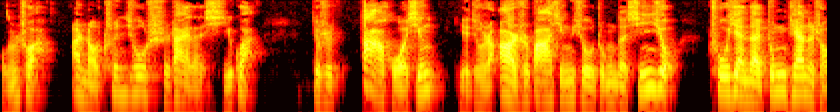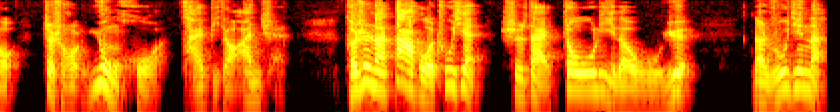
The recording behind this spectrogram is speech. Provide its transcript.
我们说啊，按照春秋时代的习惯，就是大火星，也就是二十八星宿中的新宿出现在中天的时候，这时候用火才比较安全。可是呢，大火出现是在周历的五月，那如今呢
